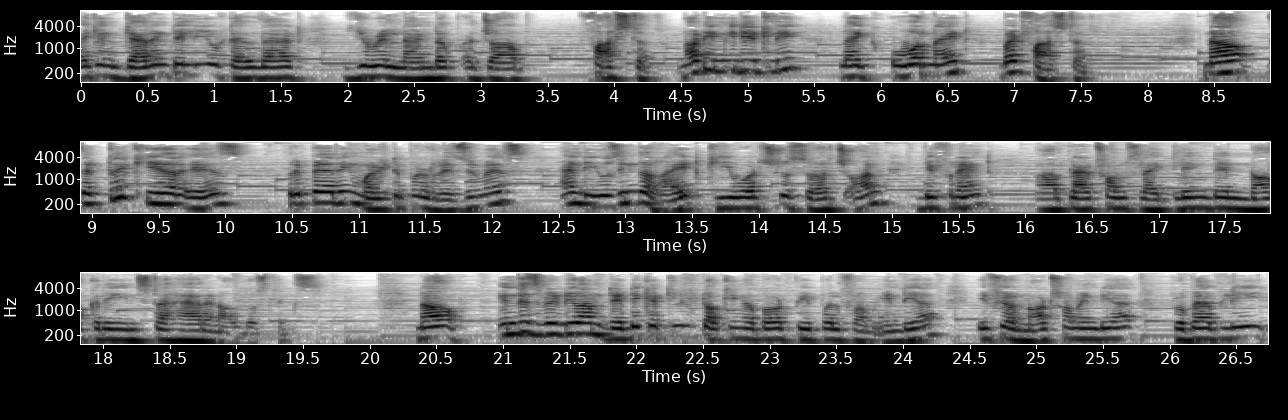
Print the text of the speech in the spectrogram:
i can guarantee you tell that you will land up a job faster. Not immediately like overnight but faster. Now the trick here is preparing multiple resumes and using the right keywords to search on different uh, platforms like linkedin naukri Instahyre and all those things. Now in this video i'm dedicatedly talking about people from india. If you're not from india probably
